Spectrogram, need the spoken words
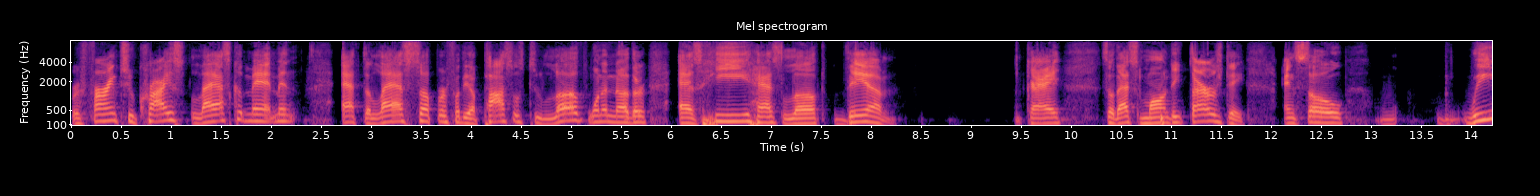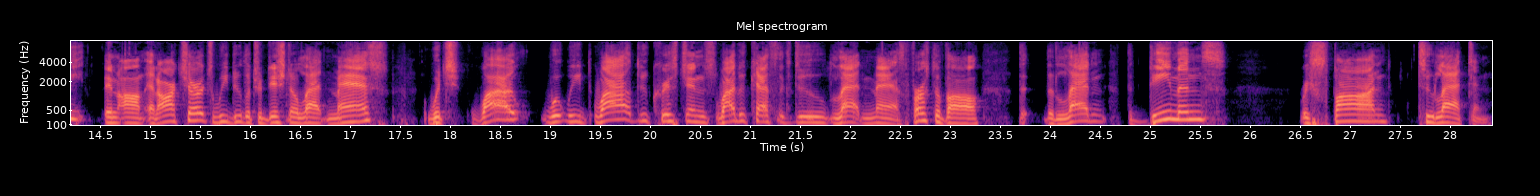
referring to Christ's last commandment at the Last Supper for the apostles to love one another as he has loved them. Okay, so that's Maundy Thursday, and so we in um at our church we do the traditional Latin Mass. Which why would we? Why do Christians? Why do Catholics do Latin Mass? First of all, the, the Latin, the demons respond to Latin.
